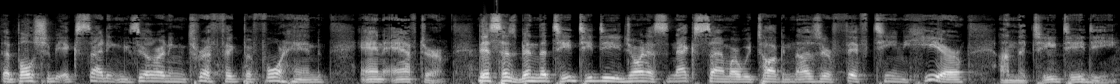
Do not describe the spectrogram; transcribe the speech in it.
that both should be exciting, exhilarating, terrific beforehand and after. This has been the TTD. Join us next time where we talk Nazir 15 here on the TTD.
